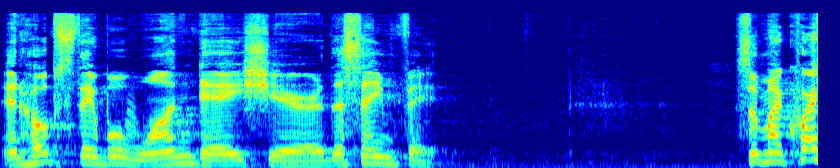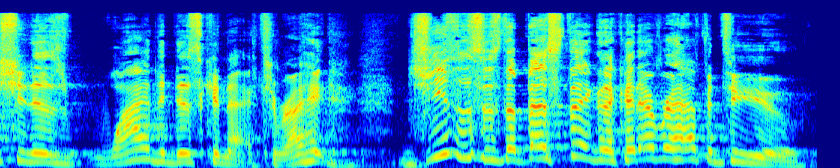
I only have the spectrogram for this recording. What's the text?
and hopes they will one day share the same faith. So, my question is why the disconnect, right? Jesus is the best thing that could ever happen to you.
